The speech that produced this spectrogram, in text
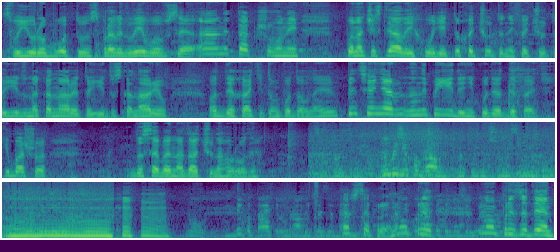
свою роботу справедливо все. А не так, що вони поначисляли і ходять. То хочу, то не хочу, то їду на Канари, то їду з Канарів віддихати і тому подобне. І Пенсіонер не поїде нікуди віддихати. Хіба що до себе на дачу на городи. Це точно. Ну ви ж їх обрали, виходить, що ми самі їх обрали. Депутатів обрали, президента. Та все правильно. Ну, при- Ну, президент,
